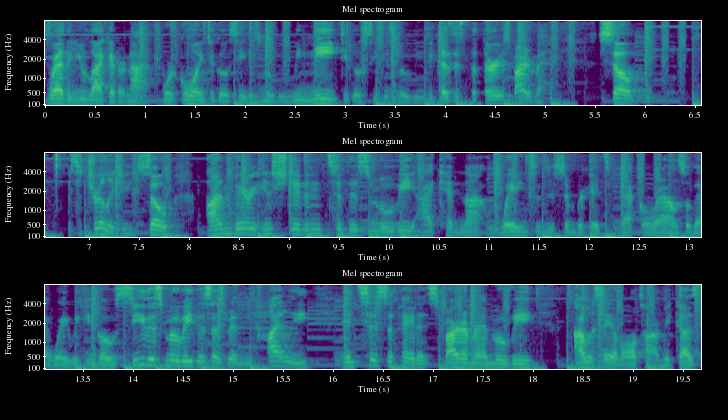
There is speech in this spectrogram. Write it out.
whether you like it or not. We're going to go see this movie. We need to go see this movie because it's the third Spider Man. So it's a trilogy. So I'm very interested into this movie. I cannot wait until December hits back around so that way we can go see this movie. This has been the highly anticipated Spider Man movie I would say of all time because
